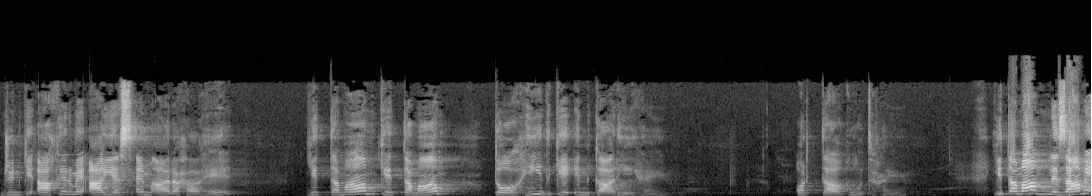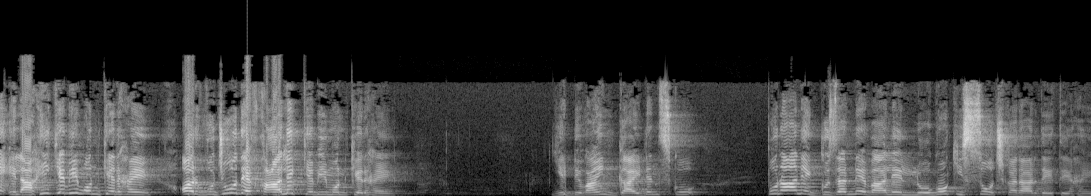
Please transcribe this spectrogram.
जिनके आखिर में आईएसएम आ रहा है, ये तमाम के तमाम तोहीद के इनकारी हैं और तागूत हैं। ये तमाम निज़ाम इलाही के भी मुनकर हैं और वजूद खालिक के भी मुनकर हैं। ये डिवाइन गाइडेंस को पुराने गुजरने वाले लोगों की सोच करार देते हैं।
